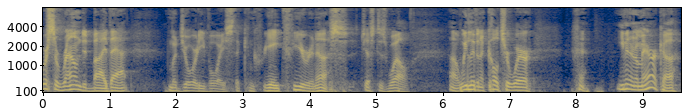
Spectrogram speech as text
We're surrounded by that majority voice that can create fear in us just as well. Uh, we live in a culture where, even in America,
